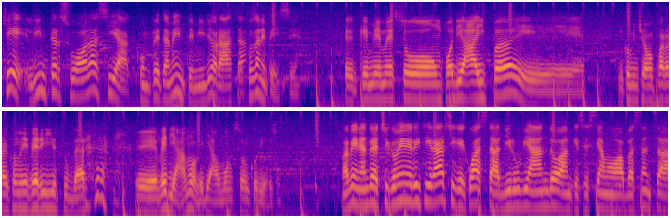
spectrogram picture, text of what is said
che l'intersuola sia completamente migliorata. Cosa ne pensi? Che mi hai messo un po' di hype e incominciamo a parlare come i veri youtuber. vediamo, vediamo, sono curioso. Va bene Andrea, ci conviene ritirarci che qua sta diluviando anche se stiamo abbastanza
